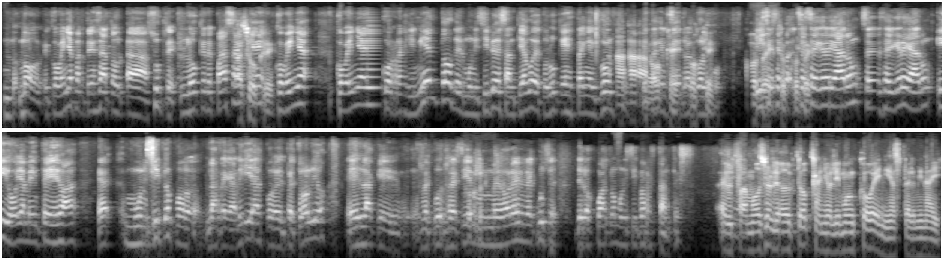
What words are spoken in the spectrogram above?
No, Coveña pertenece a, Sucre. Lo que pasa es que Coveña, Coveña es un corregimiento del municipio de Santiago de Tolú, que está en el Golfo, ah, está en el centro del Golfo. Y se, segregaron, se segregaron y obviamente ellos, eh, municipios por las regalías, por el petróleo, es la que recibe mejores recursos de los cuatro municipios restantes. El famoso oleoducto Caño Limón Coveñas termina ahí.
